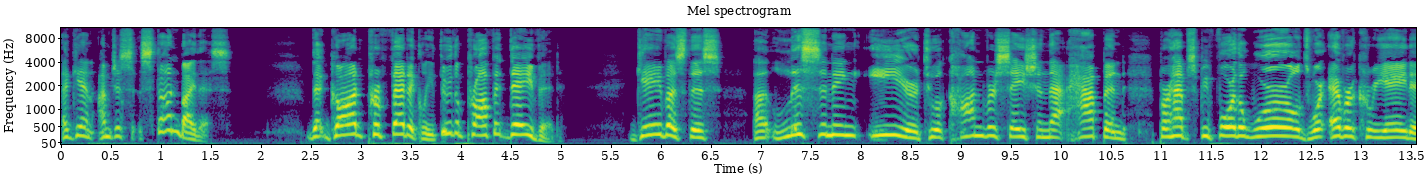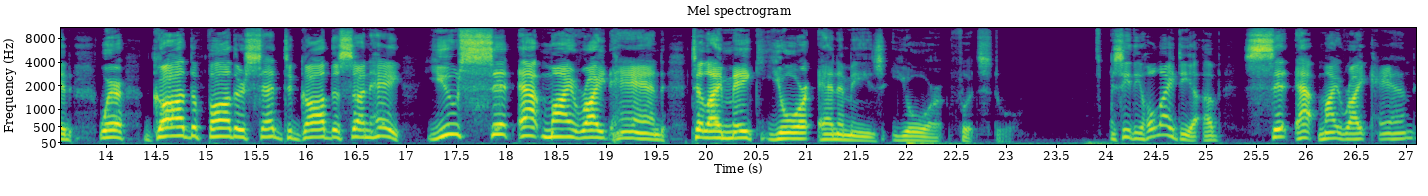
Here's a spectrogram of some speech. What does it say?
Again, I'm just stunned by this. That God prophetically, through the prophet David, gave us this a listening ear to a conversation that happened perhaps before the worlds were ever created, where God the Father said to God the Son, Hey, you sit at my right hand till I make your enemies your footstool. You see, the whole idea of sit at my right hand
